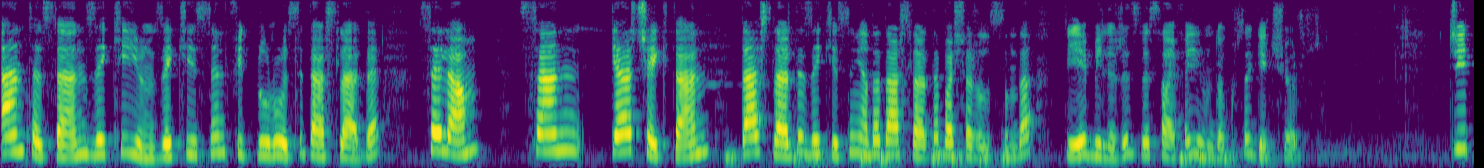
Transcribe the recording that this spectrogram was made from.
ente sen zekiyün zekisin fit durusi derslerde. Selam sen gerçekten derslerde zekisin ya da derslerde başarılısın da diyebiliriz ve sayfa 29'a geçiyoruz. Cid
